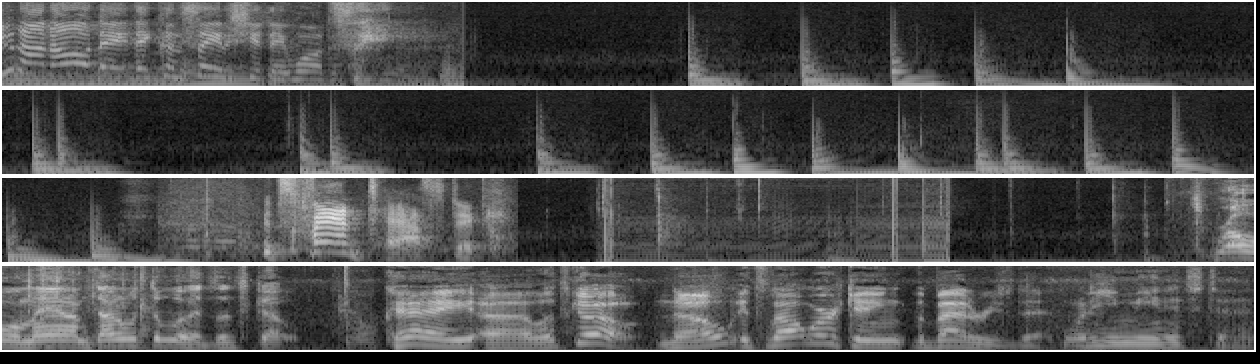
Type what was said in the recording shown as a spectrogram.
You know, in the old days they couldn't say the shit they wanted to say. It's fantastic! Let's roll, man. I'm done with the woods. Let's go. Okay, uh, let's go. No, it's not working. The battery's dead. What do you mean it's dead?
